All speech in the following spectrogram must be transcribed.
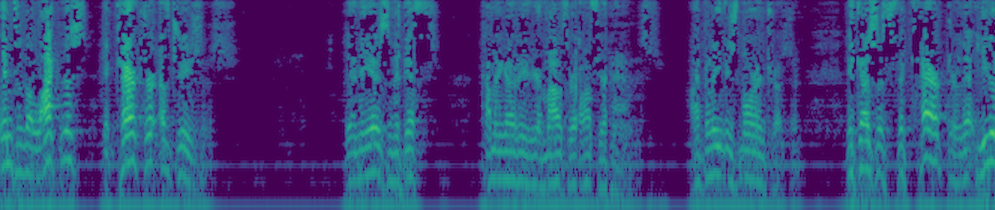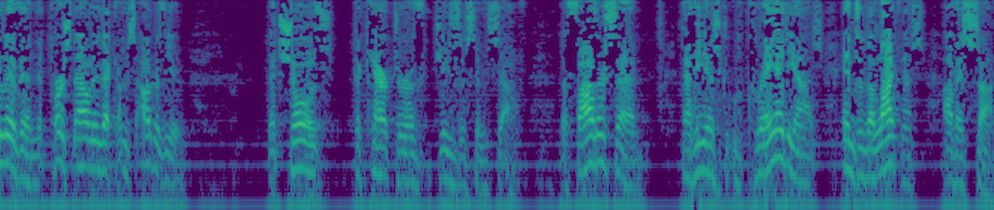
into the likeness, the character of Jesus, than he is in the gifts coming out of your mouth or off your hands. I believe he's more interested. Because it's the character that you live in, the personality that comes out of you, that shows the character of Jesus himself. The Father said that He is creating us into the likeness of His Son.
